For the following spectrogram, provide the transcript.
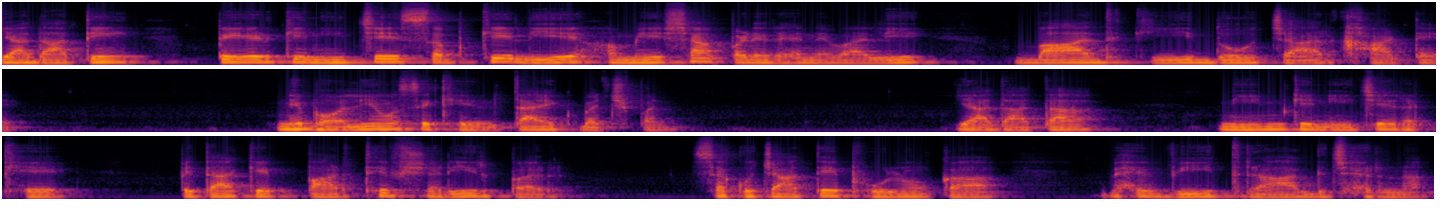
याद आती, पेड़ के नीचे सबके लिए हमेशा पड़े रहने वाली बाध की दो चार खाटें। निभौलियों से खेलता एक बचपन। याद आता, नीम के नीचे रखे पिता के पार्थिव शरीर पर सकुचाते फूलों का वह वीत राग झरना,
